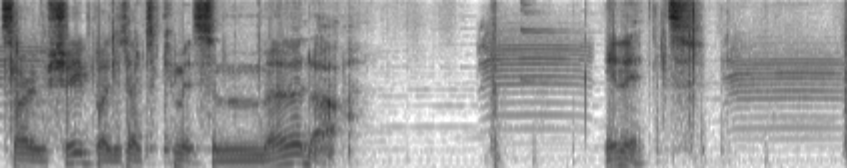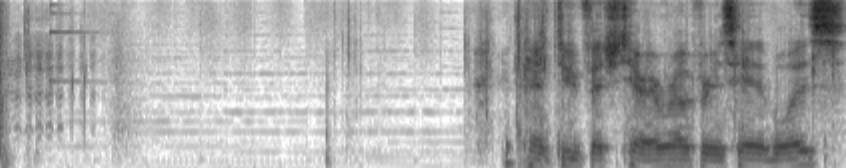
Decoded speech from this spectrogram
sorry, sheep, I just had to commit some murder. In it. Do vegetarian run for his hair, boys.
